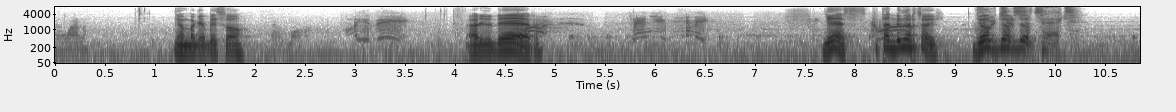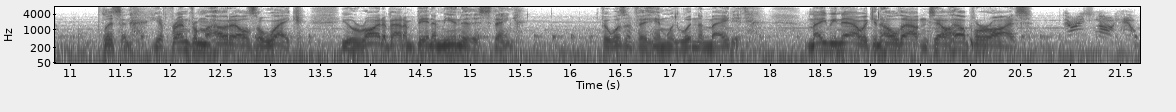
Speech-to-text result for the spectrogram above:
Yang mana? Yang pakai peso. Yang mau. Are you there? Are you there? Can you hear me? Yes, kita dengar coy. Jawab, jawab, jawab. Listen, your friend from the hotel's awake. You were right about him being immune to this thing. If it wasn't for him, we wouldn't have made it. Maybe now we can hold out until help arrives. There is no help.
